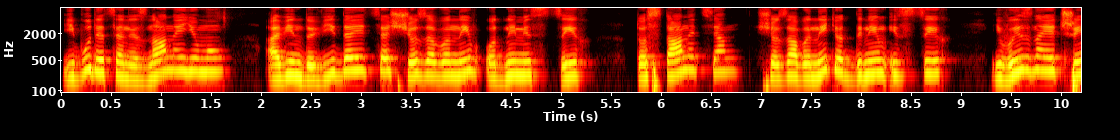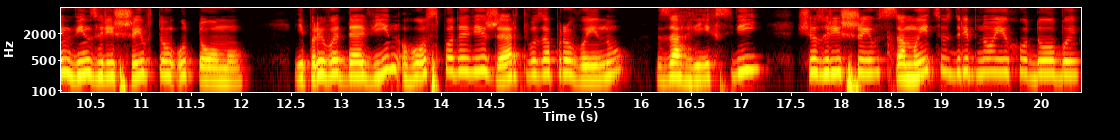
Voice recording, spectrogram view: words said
і буде це незнане йому, а він довідається, що завинив одним із цих, то станеться, що завинить одним із цих, і визнає, чим він згрішив то у тому, і приведе він Господові жертву за провину, за гріх свій, що згрішив, самицю з дрібної худоби,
